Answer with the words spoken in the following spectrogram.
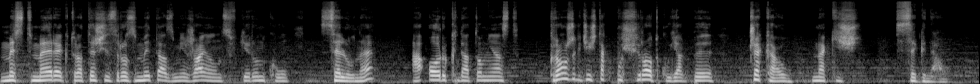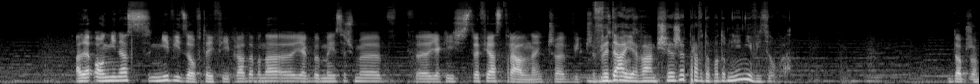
Mestmerę, która też jest rozmyta, zmierzając w kierunku Selune, a ork natomiast krąży gdzieś tak po środku, jakby czekał na jakiś sygnał. Ale oni nas nie widzą w tej chwili, prawda? Bo na, jakby my jesteśmy w jakiejś strefie astralnej. Czy, czy Wydaje wam się, że prawdopodobnie nie widzą was. Dobrze.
